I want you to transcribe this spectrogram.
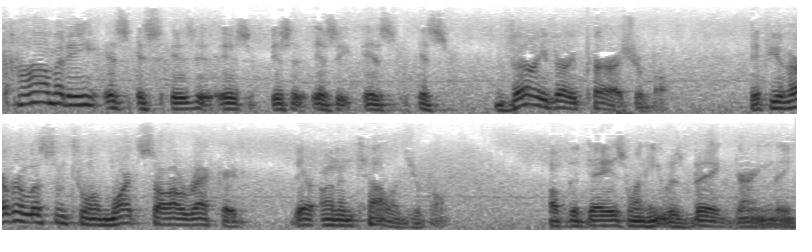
comedy is is is is is is is, is very very perishable. If you've ever listened to a Mort Sahl record, they're unintelligible. Of the days when he was big during the,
